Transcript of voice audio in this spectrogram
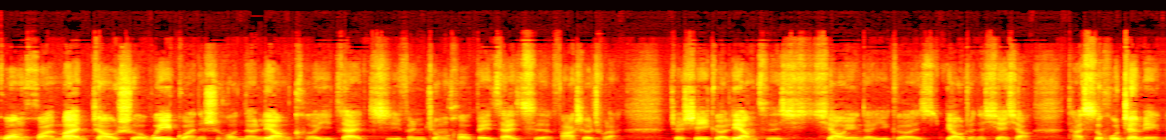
光缓慢照射微管的时候，能量可以在几分钟后被再次发射出来。这是一个量子效应的一个标准的现象，它似乎证明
